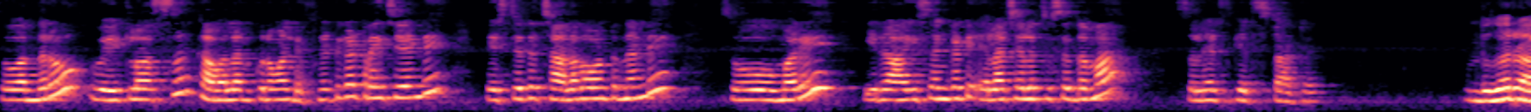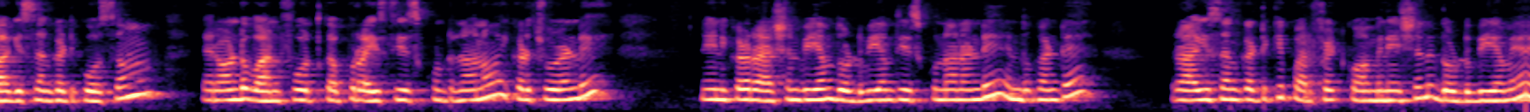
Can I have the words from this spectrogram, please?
సో అందరూ వెయిట్ లాస్ కావాలనుకున్న వాళ్ళు డెఫినెట్గా ట్రై చేయండి. టేస్ట్ అయితే చాలా బాగుంటుందండి. సో మరి ఈ రాగి సంకటి ఎలా చేయాలో చూసేద్దామా? సో లెట్స్ గెట్ స్టార్టెడ్ ముందుగా రాగి సంకటి కోసం around one fourth cup rice తీసుకుంటున్నాను. ఇక్కడ చూడండి నేను ఇక్కడ రేషన్ బియ్యం దొడ్డు బియ్యం తీసుకున్నానండి. ఎందుకంటే రాగి సంకటికి పర్ఫెక్ట్ కాంబినేషన్ దొడ్డు బియ్యమే.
